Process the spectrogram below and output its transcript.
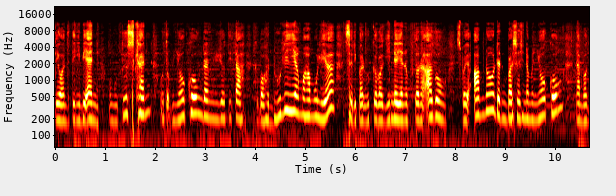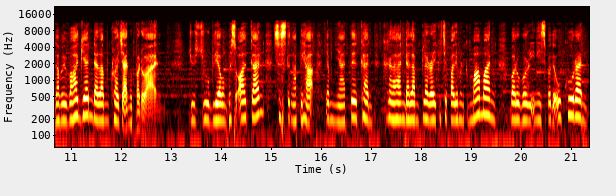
Dewan Tertinggi BN memutuskan untuk menyokong dan menunjuk titah ke bawah duli yang maha mulia Seri Paduka Baginda Yang Pertuanan Agong supaya AMNO dan Barisan Nasional menyokong dan mengambil bahagian dalam kerajaan perpaduan. Justru beliau mempersoalkan sesetengah pihak yang menyatakan kekalahan dalam pilihan raya kecil Parlimen Kemaman baru-baru ini sebagai ukuran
